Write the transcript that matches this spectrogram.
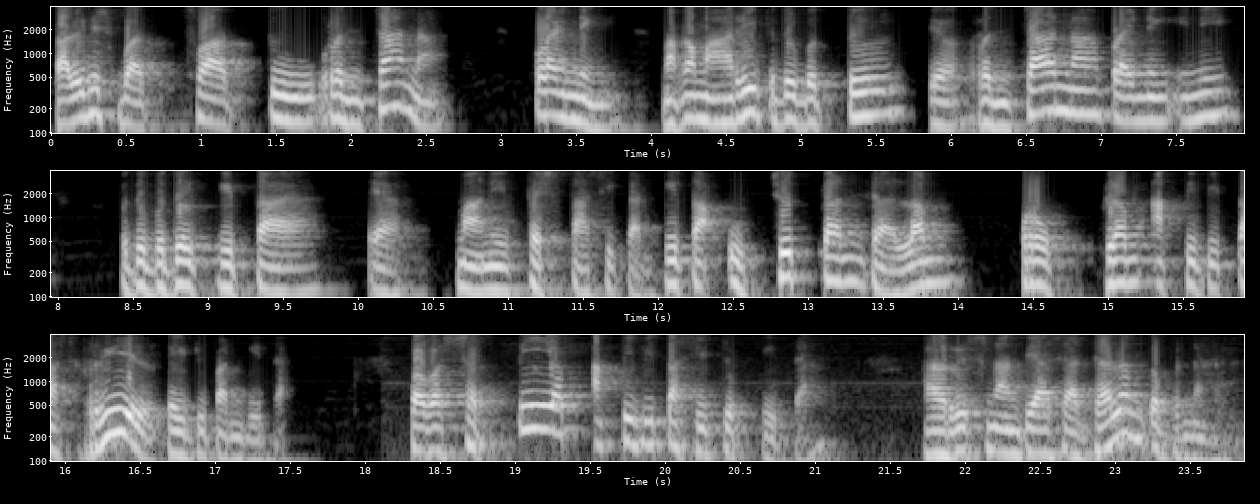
Kalau ini sebuah suatu rencana, planning, maka mari betul-betul ya rencana planning ini betul-betul kita ya manifestasikan, kita wujudkan dalam program aktivitas real kehidupan kita. Bahwa setiap aktivitas hidup kita harus nantiasa dalam kebenaran,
